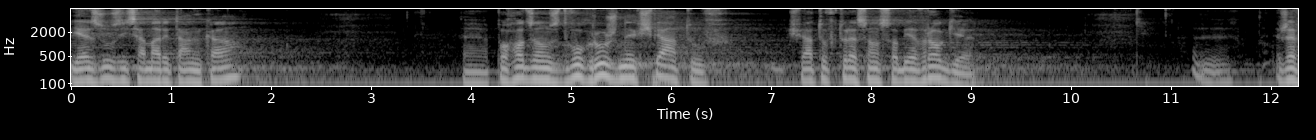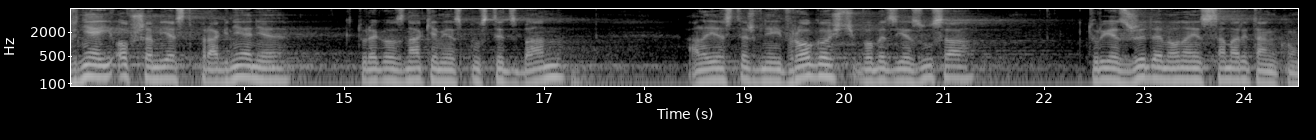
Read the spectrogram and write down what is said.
Jezus i Samarytanka, pochodzą z dwóch różnych światów, światów, które są sobie wrogie, że w niej owszem jest pragnienie, którego znakiem jest pusty dzban, ale jest też w niej wrogość wobec Jezusa, który jest Żydem, a ona jest Samarytanką.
